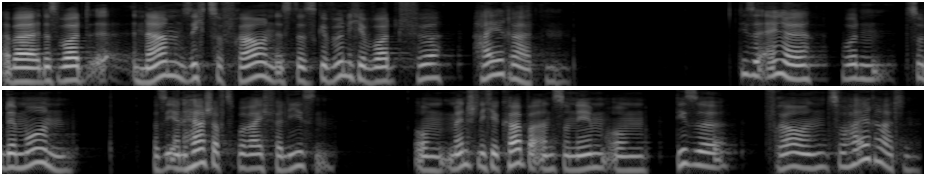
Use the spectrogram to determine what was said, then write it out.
Aber das Wort äh, Namen sich zu Frauen ist das gewöhnliche Wort für heiraten. Diese Engel wurden zu Dämonen, weil sie ihren Herrschaftsbereich verließen, um menschliche Körper anzunehmen, um diese Frauen zu heiraten.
